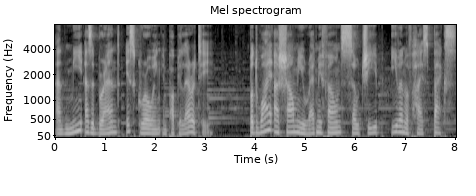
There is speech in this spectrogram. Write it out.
and Mi as a brand is growing in popularity. But why are Xiaomi Redmi phones so cheap even with high specs?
